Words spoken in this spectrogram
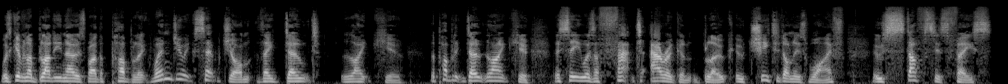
was given a bloody nose by the public. When do you accept, John? They don't like you. The public don't like you. They see you as a fat, arrogant bloke who cheated on his wife, who stuffs his face,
